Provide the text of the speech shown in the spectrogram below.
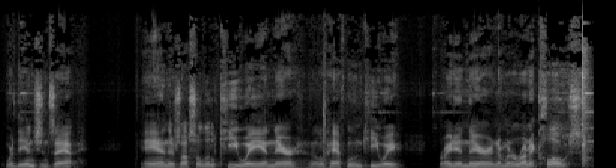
where the engine's at. And there's also a little keyway in there, a little half moon keyway right in there. And I'm going to run it close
